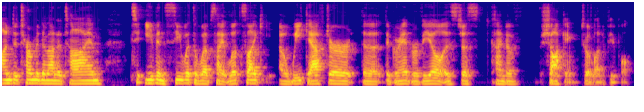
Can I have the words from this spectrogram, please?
undetermined amount of time to even see what the website looks like a week after the the grand reveal is just kind of shocking to a lot of people.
